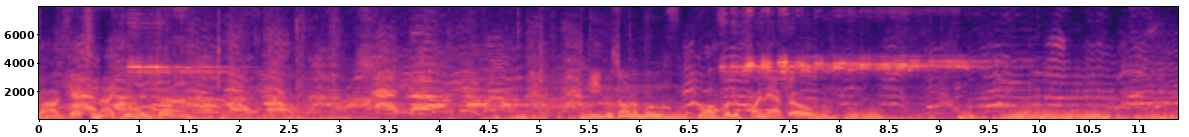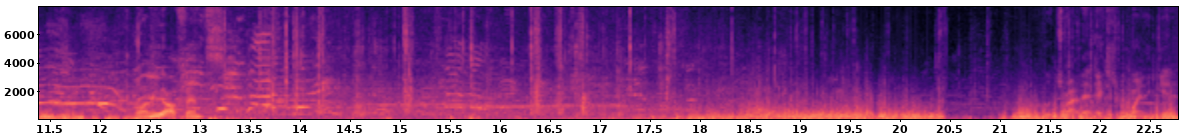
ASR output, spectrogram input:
Wildcats are not getting it done. Eagles on the move, going for the point after. Oh. On the offense. We'll try that extra point again.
